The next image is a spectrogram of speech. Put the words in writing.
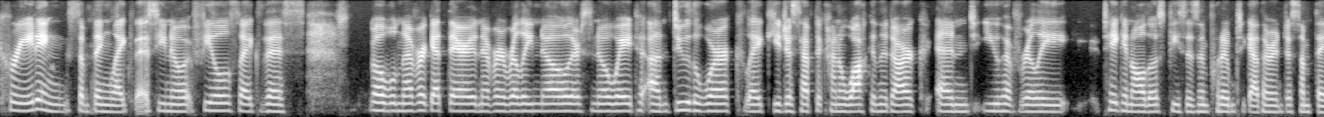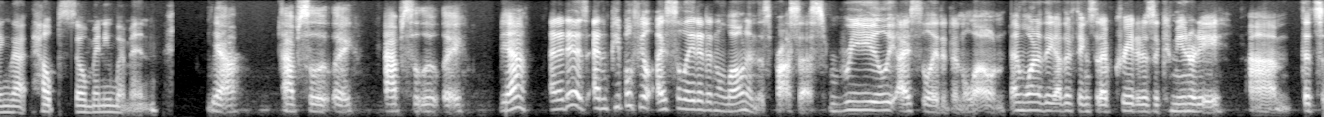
creating something like this. You know, it feels like this well, we'll never get there and never really know. There's no way to undo the work. Like you just have to kind of walk in the dark. And you have really taken all those pieces and put them together into something that helps so many women. Yeah, absolutely. Absolutely. Yeah. And it is. And people feel isolated and alone in this process, really isolated and alone. And one of the other things that I've created is a community um, that's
